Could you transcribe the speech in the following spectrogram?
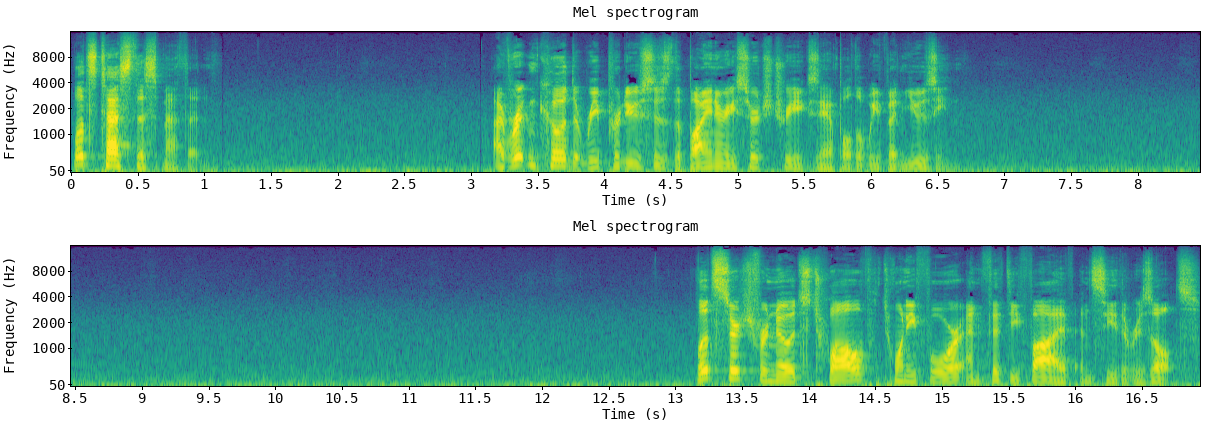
Let's test this method. I've written code that reproduces the binary search tree example that we've been using. Let's search for nodes 12, 24, and 55 and see the results.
